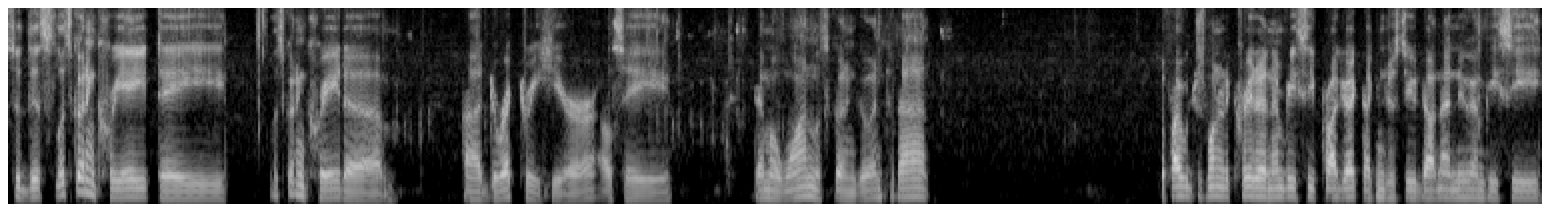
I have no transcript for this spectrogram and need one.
So this, let's go ahead and create a, let's go ahead and create a, a directory here. I'll say demo one. Let's go ahead and go into that. If I just wanted to create an MVC project, I can just do .NET new MVC,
